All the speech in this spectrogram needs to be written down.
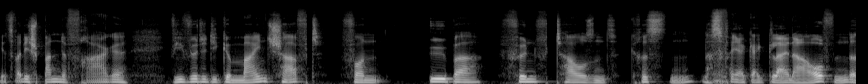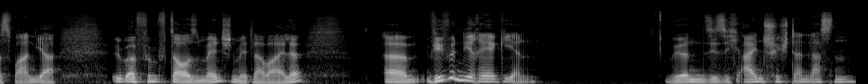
Jetzt war die spannende Frage, wie würde die Gemeinschaft von über 5000 Christen, das war ja kein kleiner Haufen, das waren ja über 5000 Menschen mittlerweile, ähm, wie würden die reagieren? Würden sie sich einschüchtern lassen?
